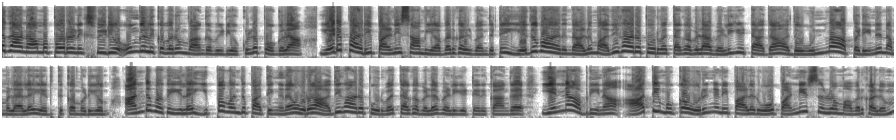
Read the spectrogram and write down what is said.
அப்பதான் நாம போற நெக்ஸ்ட் வீடியோ உங்களுக்கு வரும். வாங்க வீடியோக்குள்ள போகலாம். எடப்பாடி பழனிசாமி அவர்கள் வந்துட்டு எதுவா இருந்தாலும் அதிகாரப்பூர்வ தகவலா வெளியிட்டாதான் அது உண்மை அப்படின்னு நம்மளால எடுத்துக்க முடியும். அந்த வகையில இப்ப வந்து பாத்தீங்கன்னா ஒரு அதிகாரப்பூர்வ தகவலை வெளியிட்டிருக்காங்க. என்ன அப்படின்னா அதிமுக ஒருங்கிணைப்பாளர் ஓ பன்னீர்செல்வம் அவர்களும்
